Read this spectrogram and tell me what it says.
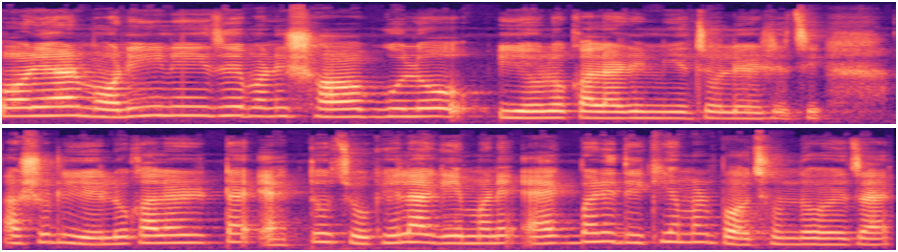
পরে আর মনেই নেই যে মানে সবগুলো ইয়েলো কালারে নিয়ে চলে এসেছি। আসলে ইয়েলো কালারেরটা এত চোখে লাগে মানে একবারে দেখি আমার পছন্দ হয়ে যায়।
